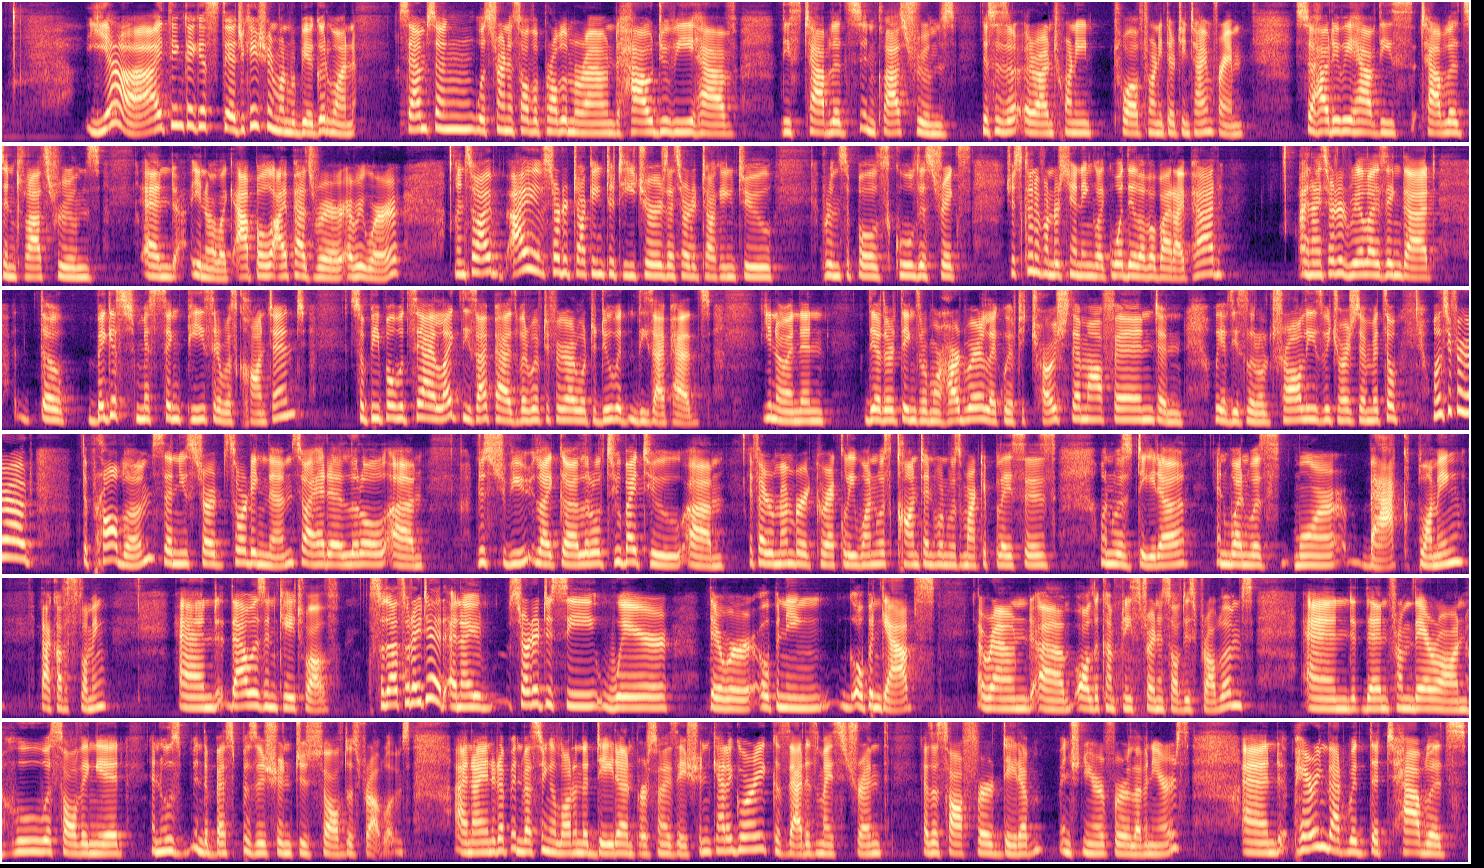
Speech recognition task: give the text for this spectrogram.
Yeah, I think I guess the education one would be a good one. Samsung was trying to solve a problem around how do we have these tablets in classrooms. This is around 2012, 2013 timeframe. So how do we have these tablets in classrooms and you know like Apple iPads were everywhere. And so I I started talking to teachers, I started talking to principals, school districts, just kind of understanding like what they love about iPad. And I started realizing that the biggest missing piece there was content. So people would say, I like these iPads, but we have to figure out what to do with these iPads. You know, and then the other things were more hardware, like we have to charge them often, and we have these little trolleys we charge them with. So once you figure out the problems, then you start sorting them. So I had a little um, distribute, like a little two by two. Um, if I remember it correctly, one was content, one was marketplaces, one was data, and one was more back plumbing, back office plumbing. And that was in K 12. So that's what I did. And I started to see where there were opening open gaps around um, all the companies trying to solve these problems and then from there on who was solving it and who's in the best position to solve those problems and i ended up investing a lot in the data and personalization category because that is my strength as a software data engineer for 11 years and pairing that with the tablets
